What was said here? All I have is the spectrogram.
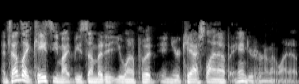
And sounds like Casey might be somebody that you want to put in your cash lineup and your tournament lineup.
